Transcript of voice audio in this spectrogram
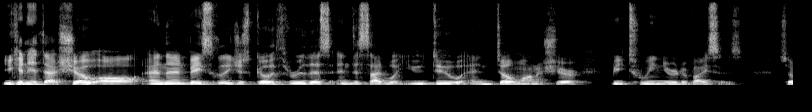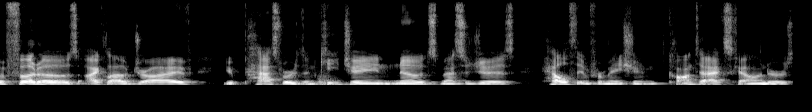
you can hit that show all and then basically just go through this and decide what you do and don't want to share between your devices. So, photos, iCloud Drive, your passwords and keychain, notes, messages, health information, contacts, calendars,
